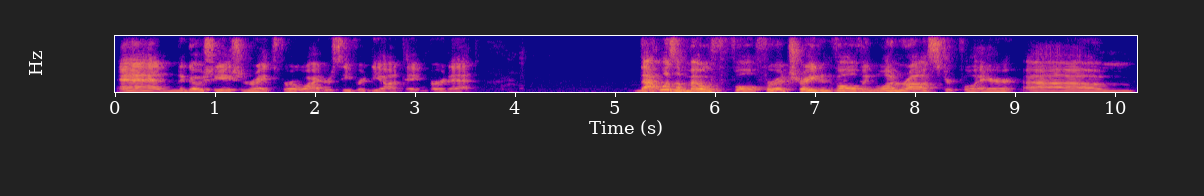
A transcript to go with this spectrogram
and negotiation rights for a wide receiver, Deontay Burnett. That was a mouthful for a trade involving one roster player. Um,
